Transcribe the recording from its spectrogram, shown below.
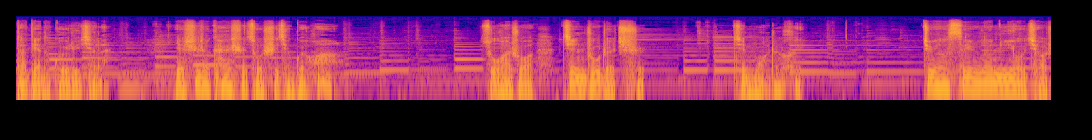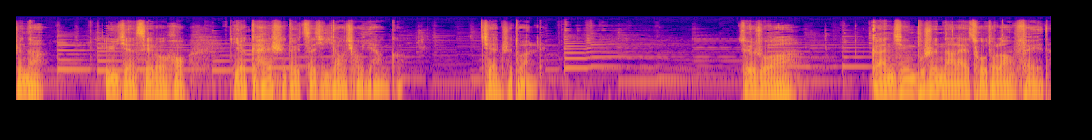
她变得规律起来，也试着开始做事情规划了。俗话说：“近朱者赤，近墨者黑。”就像 C 罗的女友乔治娜，遇见 C 罗后，也开始对自己要求严格，坚持锻炼。所以说啊。感情不是拿来蹉跎浪费的，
